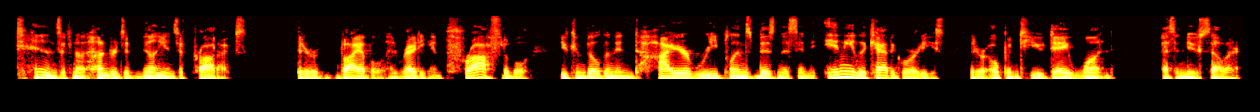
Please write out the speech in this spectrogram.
tens, if not hundreds of millions of products that are viable and ready and profitable. You can build an entire replens business in any of the categories that are open to you day one as a new seller.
